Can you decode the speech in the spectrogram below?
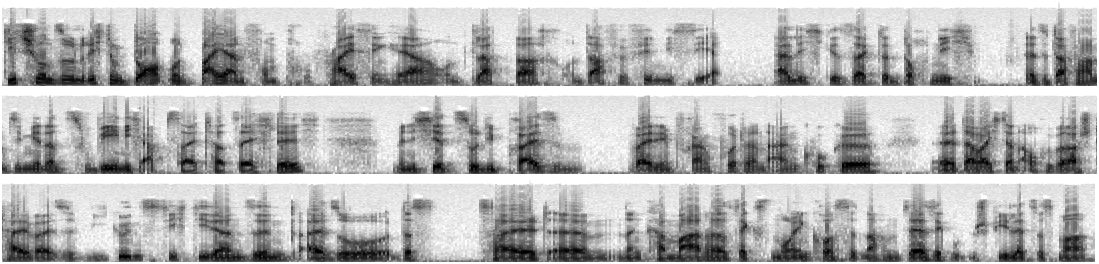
geht schon so in Richtung Dortmund Bayern vom Pricing her und Gladbach und dafür finde ich sie ehrlich gesagt dann doch nicht, also dafür haben sie mir dann zu wenig Upside tatsächlich. Wenn ich jetzt so die Preise bei den Frankfurtern angucke, äh, da war ich dann auch überrascht teilweise, wie günstig die dann sind. Also das halt ähm, ein Kamada 6,9 kostet nach einem sehr, sehr guten Spiel letztes Mal.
